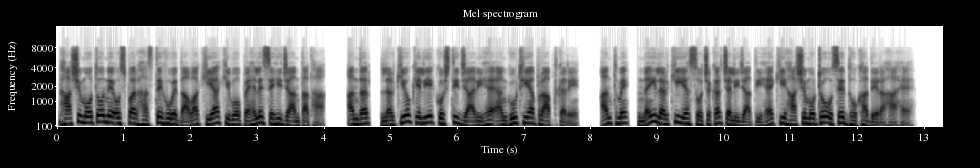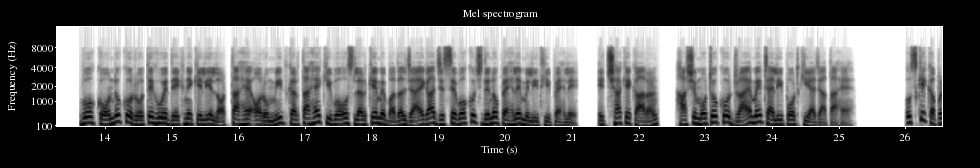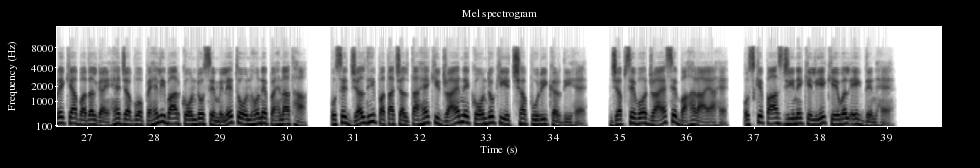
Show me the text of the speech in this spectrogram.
हाशिमोतो ने उस पर हँसते हुए दावा किया कि वो पहले से ही जानता था। अंदर, लड़कियों के लिए कुश्ती जारी है, अंगूठियाँ प्राप्त करें। अंत में, नई लड़की यह सोचकर चली जाती है कि हाशिमोटो उसे धोखा दे रहा है। वो कोंडो को रोते हुए देखने के लिए लौटता है और उम्मीद करता है कि वो उस लड़के में बदल जाएगा जिससे वो कुछ दिनों पहले मिली थी पहले। इच्छा के कारण हाशिमोटो को ड्राई में टेलीपोर्ट किया जाता है। उसके कपड़े क्या बदल गए हैं? जब वो पहली बार कोंडो से मिले तो उन्होंने पहना था। उसे जल्द ही पता चलता है कि ड्रायर ने कोंडो की इच्छा पूरी कर दी है। जब से वो ड्रायर से बाहर आया है, उसके पास जीने के लिए केवल एक दिन है।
